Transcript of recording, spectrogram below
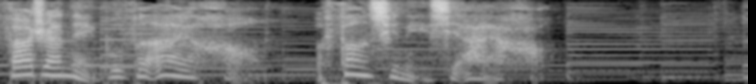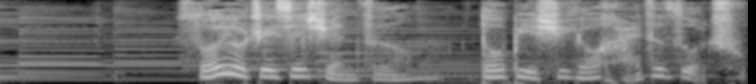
发展哪部分爱好，放弃哪些爱好。”所有这些选择都必须由孩子做出。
